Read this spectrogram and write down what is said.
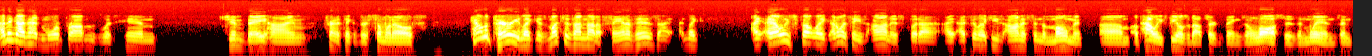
I think I've had more problems with him, Jim Boeheim. I'm trying to think if there's someone else. Calipari, like as much as I'm not a fan of his, I like. I, I always felt like I don't want to say he's honest, but I, I feel like he's honest in the moment um, of how he feels about certain things and losses and wins, and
